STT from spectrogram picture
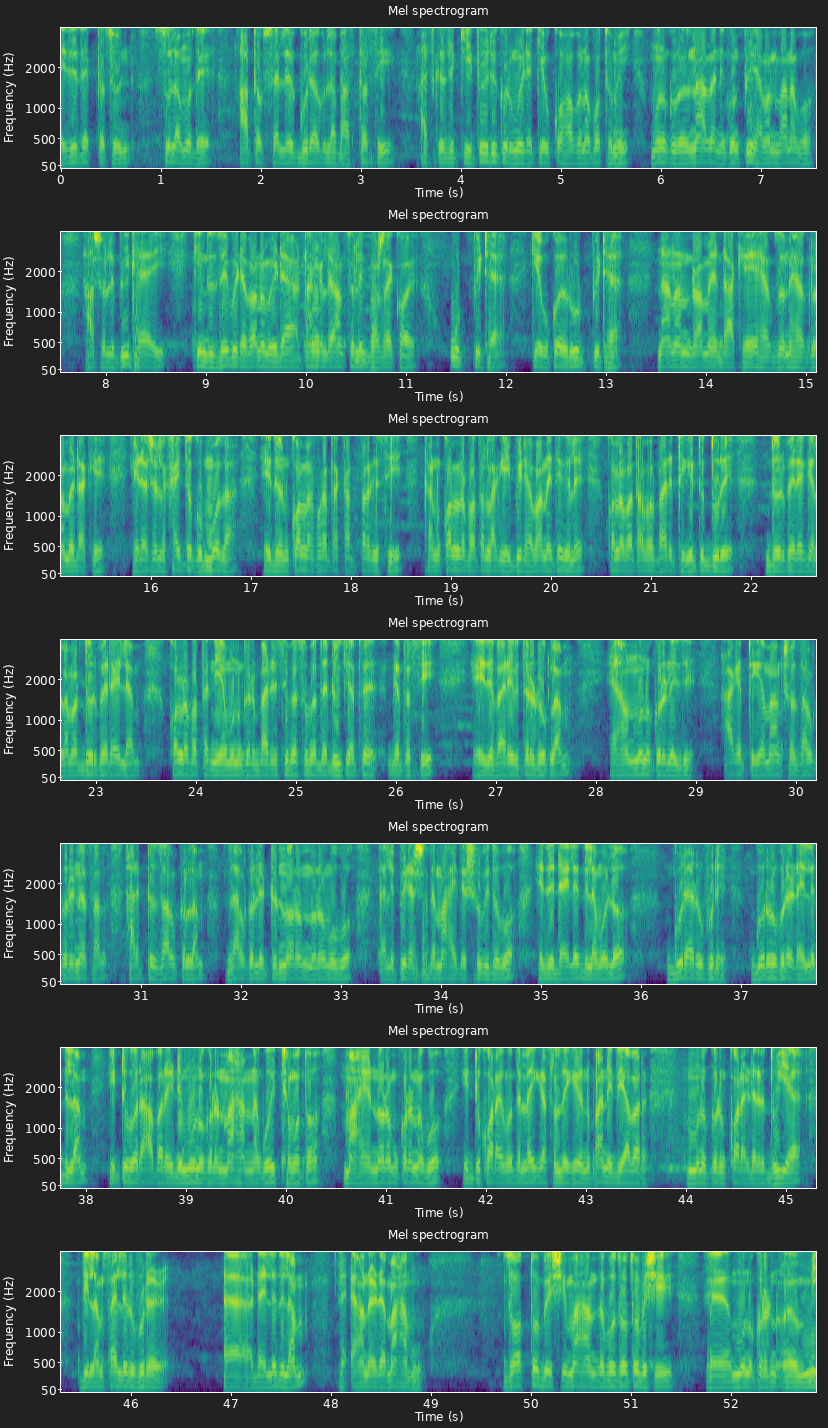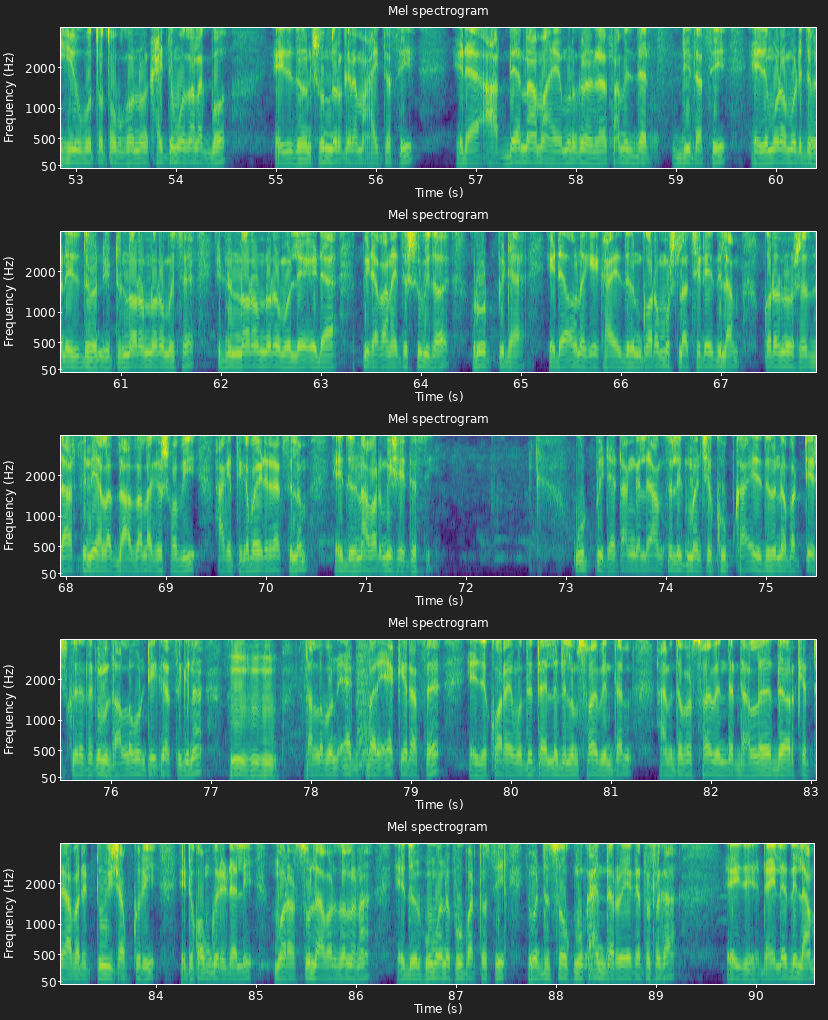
এই যে দেখতেছুন চুলা মধ্যে আতপ চালের গুড়াগুলা বাঁচতাছি আজকে যে কি তৈরি করব এটা কেউ কহাবো না প্রথমেই। মনে করব না জানি কোন পিঠা মান বানাবো। আসলে পিঠাই, কিন্তু যে পিঠা বানাবো এটা টাঙ্গাইলের আঞ্চলিক ভাষায় কয় উট পিঠা। কেউ কয় রুট পিঠা। নানান গ্রামে ডাকে, একজনে এক গ্রামে ডাকে। এটা আসলে খাইতে খুব মজা। এই ধরুন কলার পাতা কাটপার গেছি, কারণ কলার পাতা লাগে এই পিঠা বানাইতে গেলে। কলার পাতা আবার বাড়ি থেকে একটু দূরে দূর ফেরে গেলাম আর দূর ফেরে আইলাম কলার পাতা নিয়ে মনে করেন বাড়ির সিপা সুপাতে ঢুকিয়াতে গেতেছি। এই যে বাড়ির ভিতরে ঢুকলাম। এখন মনে করেন এই যে আগের থেকে মাংস জাল করি না, চাল। আর একটু জাল করলাম। জাল করলে একটু নরম নরম হব। তাহলে পিঠার সাথে মাহাইতে সুবিধা হব। এই যে ডাইলে দিলাম হইল গুড়ার উপরে। গুড়ের উপরে ডাইলে দিলাম। একটু করে আবার এটি মনে করেন মাহার নাকবো ইচ্ছা মতো। মাহে নরম করে নেব। একটু কড়াইয়ের মধ্যে লাগে আসলে দেখে পানি দিয়ে আবার মনে করেন কড়াইটা ধুইয়া দিলাম। চাইলের উপরে ডাইলে দিলাম। এখন এটা মাহামু যত বেশি মাহান যাব, যত বেশি মনে করেন মিহি হব, তত খাইতে মজা লাগবো। এই যে ধরুন সুন্দর করে মাহাইতেছি এটা আধ দেয়া না মাহে, মনে করেন এটা দিয়ে দিতেছি, এই যে মোটামুটি ধরুন, এই যে ধরুন, একটু নরম নরম হয়েছে একটু নরম নরম হলে এটা পিঠা বানাইতে সুবিধা হয় রোড পিঠা, এটা অনেকে খাই ধরুন গরম মশলা ছিটিয়ে দিলাম, গরম মশলা, দারচিনি আলাদা যা যা লাগে সবই আগে থেকে বাইরে রাখছিলাম, এই ধরুন আবার মিশাইতেছি। উট পিঠা টাঙ্গাইলের আঞ্চলিক মানুষে খুব খায়, এই ধরুন আবার টেস্ট করে থাকলাম জাল ঠিক আছে কিনা? হুম হুম হুম জাল লবণ একবার একের আছে। এই যে কড়াইয়ের মধ্যে তেলে দিলাম সয়াবিন তেল। আমি তো আবার সয়াবিন তেল ডালে দেওয়ার ক্ষেত্রে আবার একটু হিসাব করি, একটু কম করে ডালি মরার চুলে আবার জ্বলে না। এই ধরুন হুমানে ফু পারতেছি এর মধ্যে চোখ মুখ আইন্দা রয়ে গেতেছে গা। এই যে ডাইলে দিলাম,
